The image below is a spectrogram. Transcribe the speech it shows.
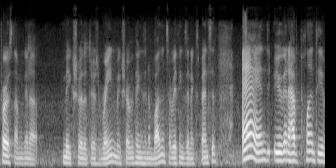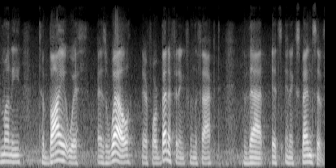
First, I'm going to make sure that there's rain, make sure everything's in abundance, everything's inexpensive, and you're going to have plenty of money to buy it with as well, therefore benefiting from the fact that it's inexpensive.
